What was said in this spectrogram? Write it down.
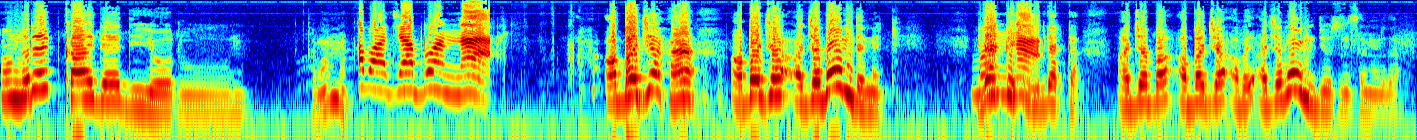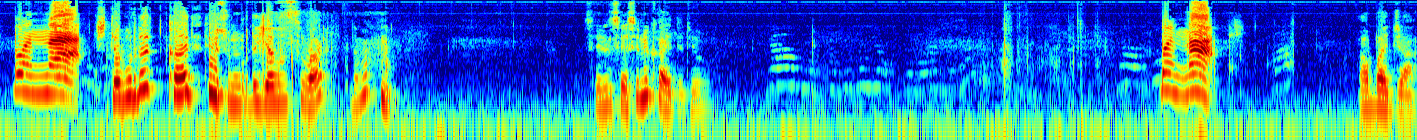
Onları hep kaydediyorum. Tamam mı? Abaca bu ne? Abaca ha abaca acaba mı demek? Bir dakika şimdi bir dakika. Acaba abaca aba- acaba mı diyorsun sen orada? Bu ne? İşte burada kaydediyorsun. Burada yazısı var. Tamam mı? Senin sesini kaydediyor. bu. Bu ne? Abaca.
